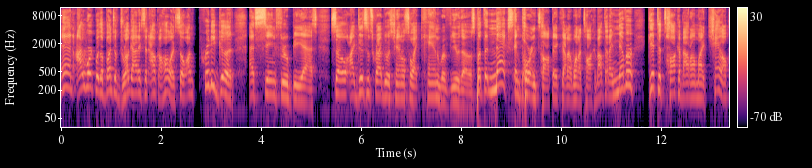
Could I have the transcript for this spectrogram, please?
And I work with a bunch of drug addicts and alcoholics, so I'm pretty good at seeing through BS. So I did subscribe to his channel so I can review those. But the next important topic that I wanna talk about that I never get to talk about on my channel,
